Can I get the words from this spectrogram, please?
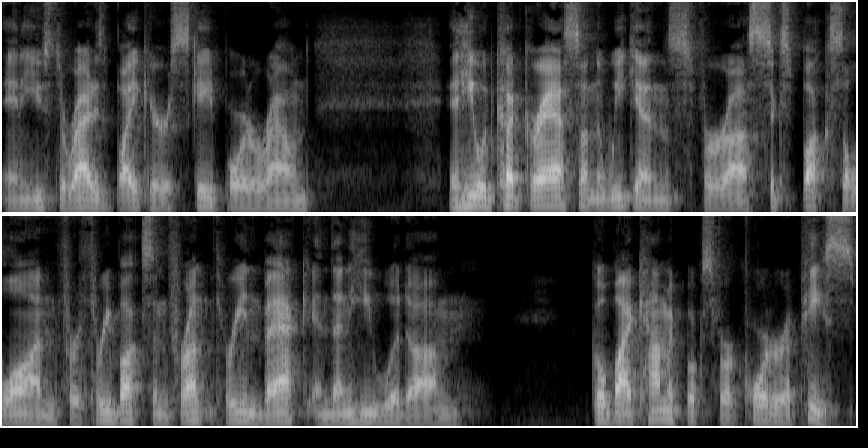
and he used to ride his bike or skateboard around. And he would cut grass on the weekends for uh, six bucks a lawn for three bucks in front three in back. And then he would um, go buy comic books for a quarter a piece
